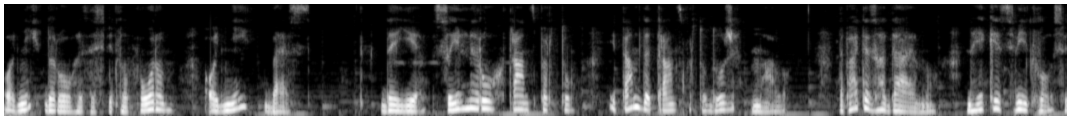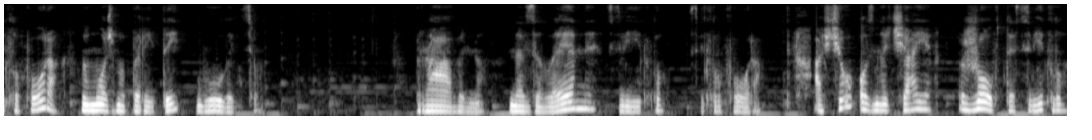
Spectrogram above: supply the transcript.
Одні дороги зі світлофором, одні без, де є сильний рух транспорту і там, де транспорту дуже мало. Давайте згадаємо, на яке світло світлофора ми можемо перейти вулицю. Правильно, на зелене світло світлофора. А що означає жовте світло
